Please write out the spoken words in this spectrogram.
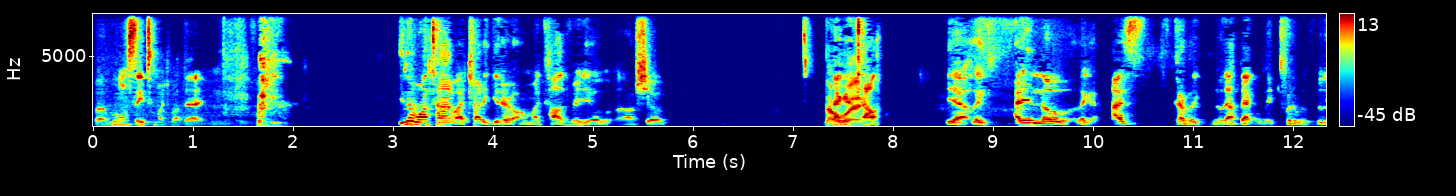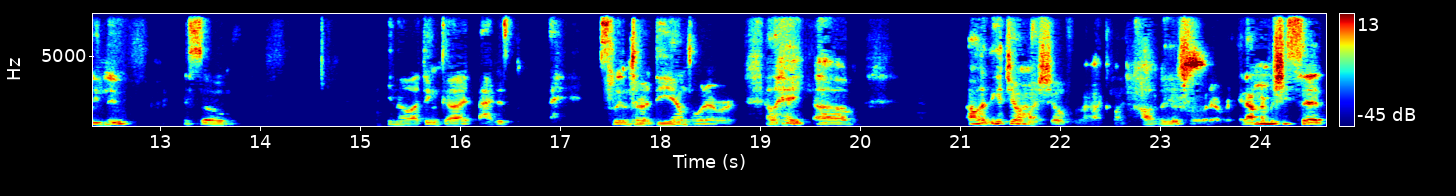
but we won't say too much about that. you know, one time I tried to get her on my college radio uh, show. No way. Yeah, like I didn't know. Like I was kind of like you know that back when like Twitter was really new, and so you know I think I I just slid into her DMs or whatever. I was like, hey, um, I'd like to get you on my show for like my college or whatever. And I remember she said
